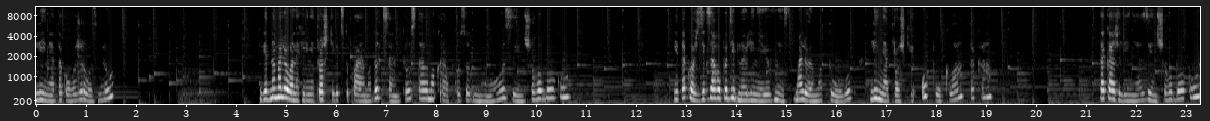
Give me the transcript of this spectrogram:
лінія такого ж розміру. Від намальованих ліній трошки відступаємо до центру, ставимо крапку з одного, з іншого боку. І також зігзагоподібною лінією вниз малюємо тулуб. Лінія трошки опукла така. Така ж лінія з іншого боку.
